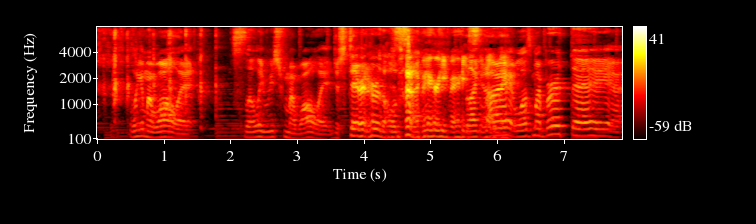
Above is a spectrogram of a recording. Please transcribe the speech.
look at my wallet, slowly reach for my wallet, just stare at her the whole time. very, very like, slowly. all right, well, it's my birthday.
